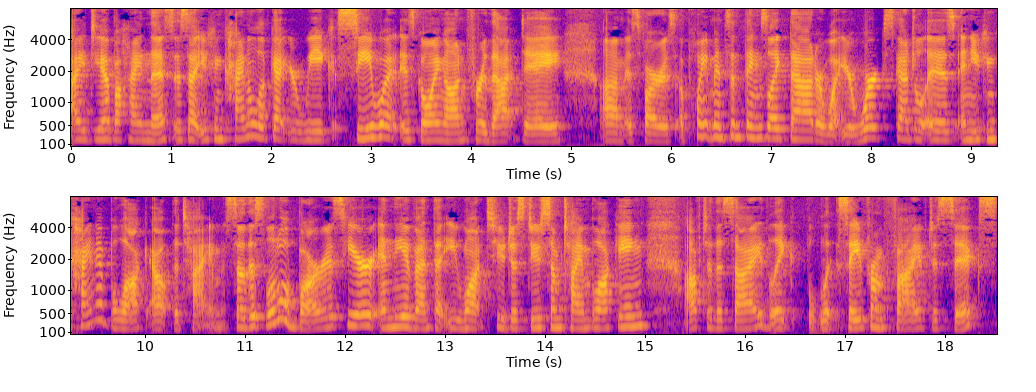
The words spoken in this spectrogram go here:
idea behind this is that you can kind of look at your week, see what is going on for that day um, as far as appointments and things like that or what your work schedule is and you can kind of block out the time. So this little bar is here in the event that you want to just do some time blocking off to the side like say from 5 to 6.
